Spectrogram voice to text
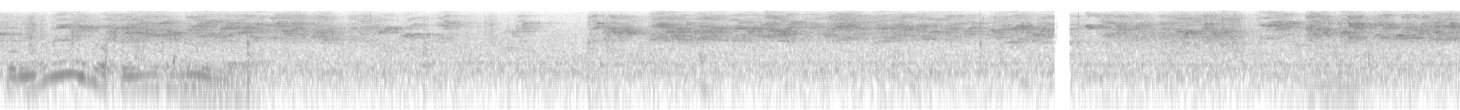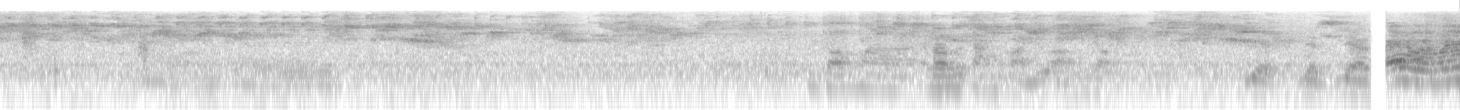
ไปเที่ยวลายไปโคโรนาครับเดี๋ยวเดี๋ยวเดี๋ยวแม่มาแม่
